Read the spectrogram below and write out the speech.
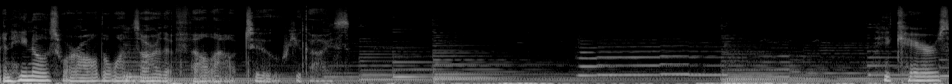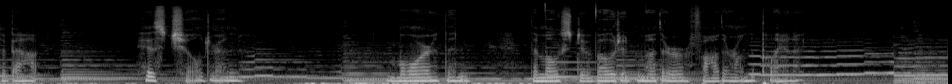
And he knows where all the ones are that fell out, too, you guys. He cares about his children more than the most devoted mother or father on the planet.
